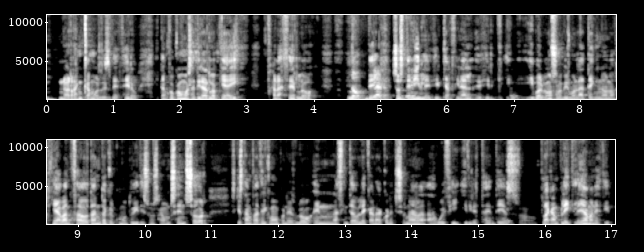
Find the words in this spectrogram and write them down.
no arrancamos desde cero. Y tampoco vamos a tirar lo que hay para hacerlo no, sostenible. Es decir, que al final, decir, y volvemos a lo mismo, la tecnología ha avanzado tanto que, como tú dices, o sea, un sensor es que es tan fácil como ponerlo en una cinta doble cara, conexión a, Wi-Fi y directamente es plug and play, que le llaman, es decir,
